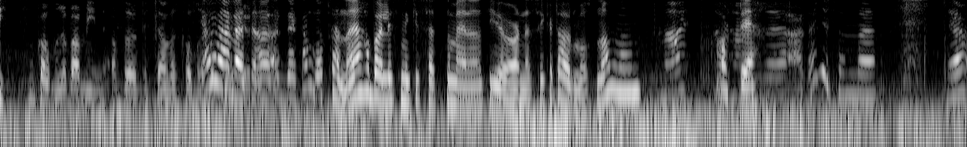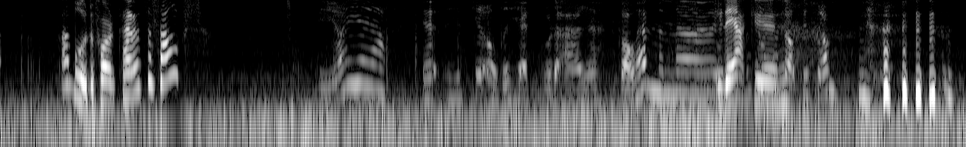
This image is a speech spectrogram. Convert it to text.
litt som Konnerud, bare min Altså hvis det hadde vært Konnerud Ja, jeg vet jeg, det. Det kan godt hende. Jeg har bare liksom ikke sett noe mer enn et hjørne sikkert av Armåsen nå, men. Nei. men Artig. Her eh, er det liksom eh, Ja. her bor det folk. Her er det til salgs. Ja, ja, ja. Jeg husker aldri helt hvor det er skal hen, men uh, jeg Det er ikke- alltid fram.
